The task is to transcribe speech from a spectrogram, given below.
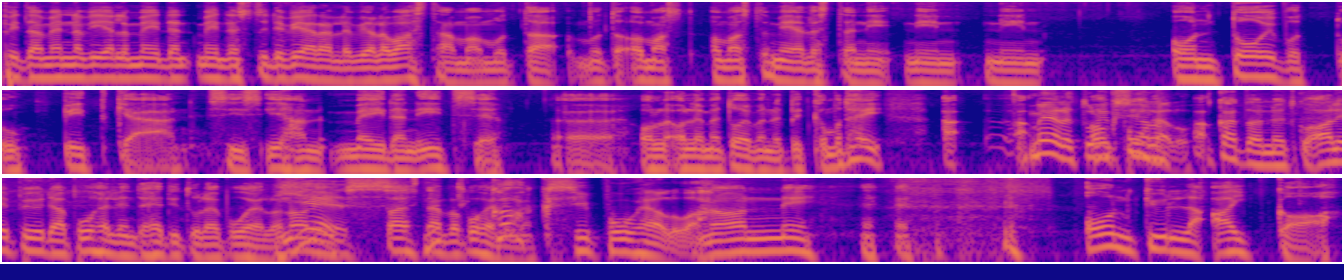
pitää mennä vielä meidän, meidän studiovieraille vielä vastaamaan, mutta, mutta omasta, omasta mielestäni niin, niin on toivottu pitkään, siis ihan meidän itse ö, ole, olemme toivoneet pitkään. Mutta hei, ä, ä, Meille tuli onko siellä- puhelu. Kato nyt, kun Ali pyydää puhelinta, heti tulee puhelu. No niin, Yes, päästäänpä nyt puhelimeen. Kaksi puhelua. No niin. on kyllä aikaa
